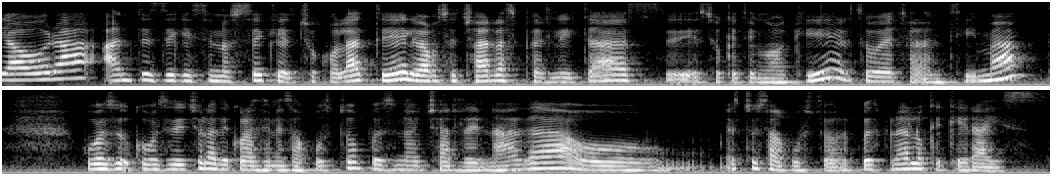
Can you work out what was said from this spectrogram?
Y ahora, antes de que se nos seque el chocolate, le vamos a echar las perlitas, eso que tengo aquí, esto voy a echar encima. Como, como os he dicho, la decoración es a gusto, pues no echarle nada o... Esto es al gusto, puedes poner lo que queráis.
